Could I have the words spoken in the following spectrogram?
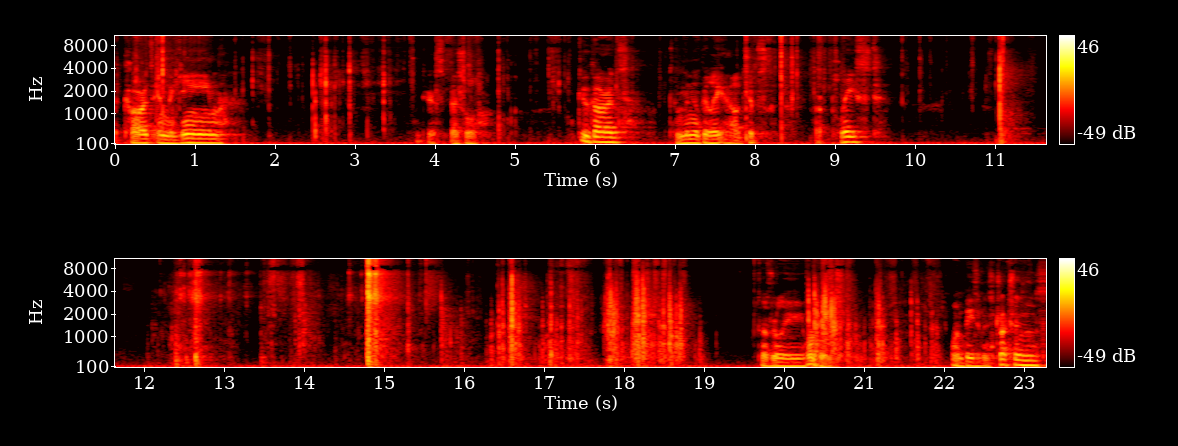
the cards in the game. Your special two cards to manipulate how chips are placed. So it's really one page. One page of instructions.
